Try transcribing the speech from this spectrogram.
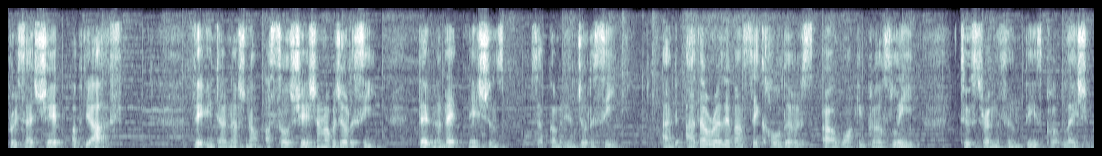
precise shape of the Earth. The International Association of Geodesy, the United Nations Subcommittee on Geodesy, and other relevant stakeholders are working closely to strengthen this collaboration.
